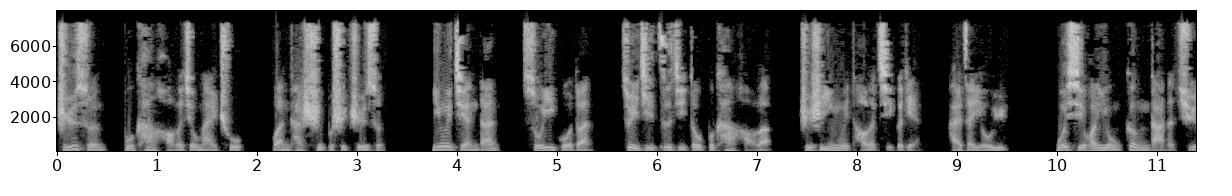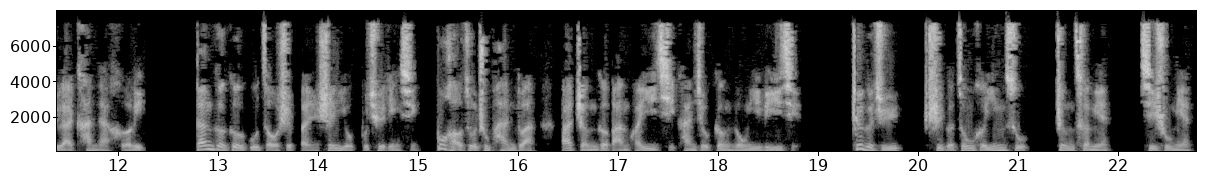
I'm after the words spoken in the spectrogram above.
止损不看好了就卖出，管它是不是止损，因为简单，所以果断。最近自己都不看好了，只是因为套了几个点，还在犹豫。我喜欢用更大的局来看待合力。单个个股走势本身有不确定性，不好做出判断。把整个板块一起看就更容易理解。这个局是个综合因素，政策面、技术面、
